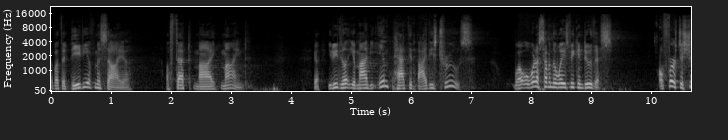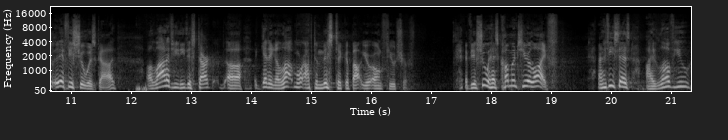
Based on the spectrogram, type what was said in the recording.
about the deity of Messiah affect my mind? You need to let your mind be impacted by these truths. Well, what are some of the ways we can do this? Well, first, if Yeshua is God, a lot of you need to start uh, getting a lot more optimistic about your own future. If Yeshua has come into your life, and if he says, I love you,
